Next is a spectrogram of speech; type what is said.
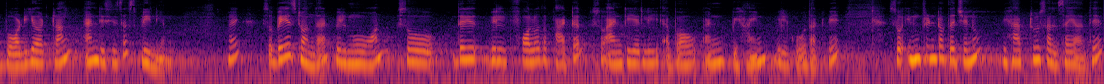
body or trunk and this is the splenium, right? So based on that, we'll move on. So they will follow the pattern. So anteriorly, above and behind will go that way. So in front of the genu, we have two sulci are there.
